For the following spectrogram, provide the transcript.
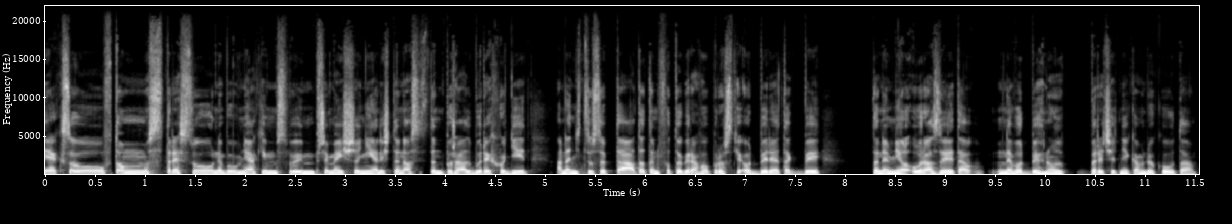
jak jsou v tom stresu nebo v nějakým svým přemýšlení a když ten asistent pořád bude chodit a na něco se ptát a ten fotograf ho prostě odběde, tak by se neměl urazit a neodběhnout brečet někam do kouta.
